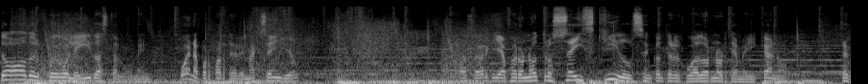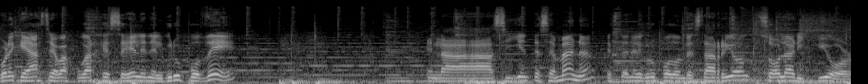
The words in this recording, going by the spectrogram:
todo el juego leído hasta el momento. Buena por parte de Max Angel. Vamos a ver que ya fueron otros 6 kills en contra del jugador norteamericano. Recuerden que Astrea va a jugar GCL en el grupo D en la siguiente semana. Está en el grupo donde está Rion, Solar y Cure.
